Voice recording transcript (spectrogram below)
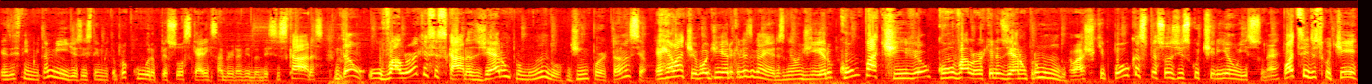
existem muita mídia, existem muita procura, pessoas querem saber da vida desses caras. Então, o valor que esses caras geram para o mundo de importância é relativo ao dinheiro que eles ganham. Eles ganham dinheiro compatível compatível com o valor que eles geram para o mundo. Eu acho que poucas pessoas discutiriam isso, né? Pode se discutir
